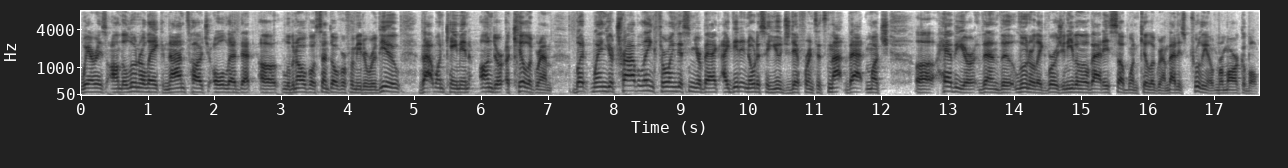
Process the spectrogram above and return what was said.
whereas on the Lunar Lake non-touch OLED that uh, Lenovo sent over for me to review, that one came in under a kilogram. But when you're traveling, throwing this in your bag, I didn't notice a huge difference. It's not that much uh, heavier than the Lunar Lake version, even though that is sub one kilogram. That is truly remarkable.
